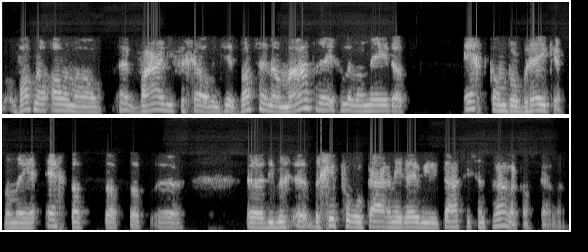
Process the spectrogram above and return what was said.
wat nou allemaal, hè, waar die vergelding zit. Wat zijn nou maatregelen waarmee je dat echt kan doorbreken? Waarmee je echt dat, dat, dat, eh, eh, die eh, begrip voor elkaar en die rehabilitatie centrale kan stellen.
